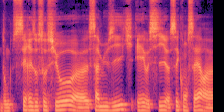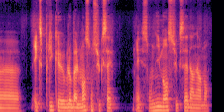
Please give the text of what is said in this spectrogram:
donc ses réseaux sociaux, euh, sa musique et aussi euh, ses concerts expliquent globalement son succès et son immense succès dernièrement.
